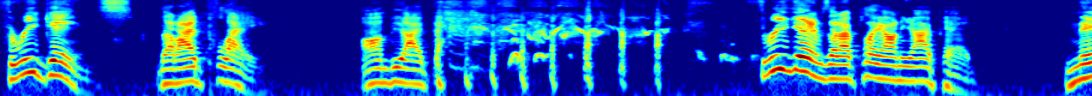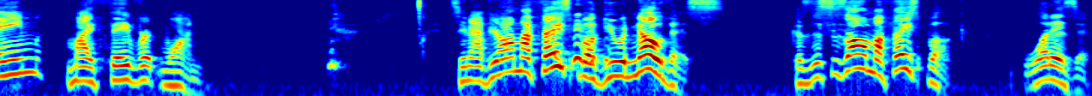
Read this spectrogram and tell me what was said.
three games that I play on the iPad. three games that I play on the iPad. Name my favorite one. See, now if you're on my Facebook, you would know this. Because this is all my Facebook. What is it?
